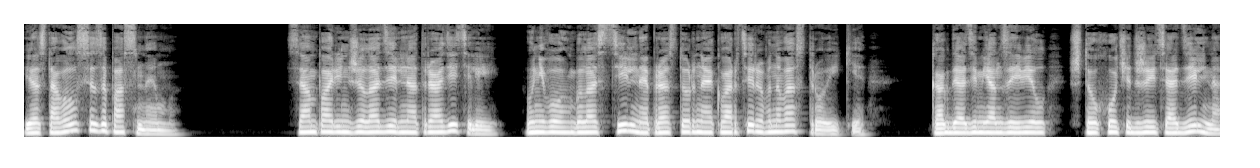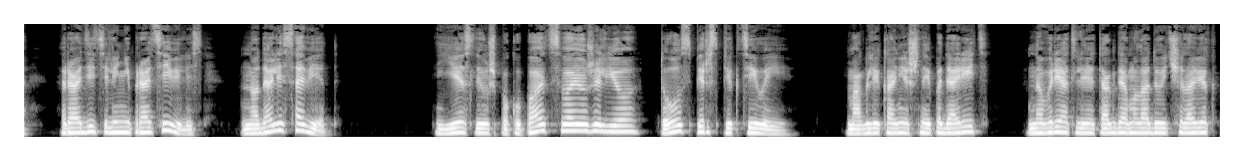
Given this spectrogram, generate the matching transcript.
и оставался запасным. Сам парень жил отдельно от родителей. У него была стильная просторная квартира в новостройке. Когда Демьян заявил, что хочет жить отдельно, родители не противились, но дали совет. Если уж покупать свое жилье, то с перспективой. Могли, конечно, и подарить, но вряд ли тогда молодой человек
